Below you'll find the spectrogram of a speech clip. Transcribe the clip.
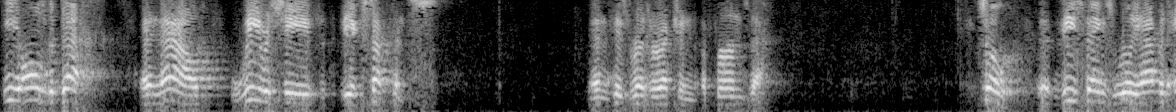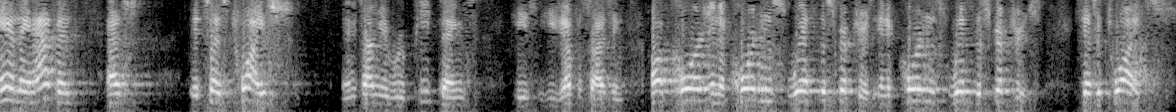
He owned the death, and now we receive the acceptance. And his resurrection affirms that. So uh, these things really happened, and they happened as it says twice. Anytime you repeat things, he's, he's emphasizing, accord, in accordance with the Scriptures. In accordance with the Scriptures. He says it twice.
